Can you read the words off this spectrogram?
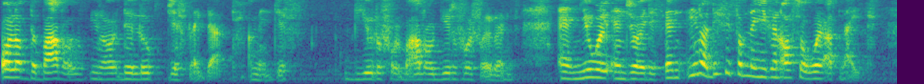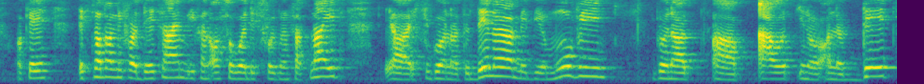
all of the bottles you know they look just like that. I mean just beautiful bottle beautiful fragrance. And you will enjoy this. And you know this is something you can also wear at night okay? It's not only for daytime. You can also wear this fragrance at night. Uh, if you're going out to dinner maybe a movie going out uh, out you know on a date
